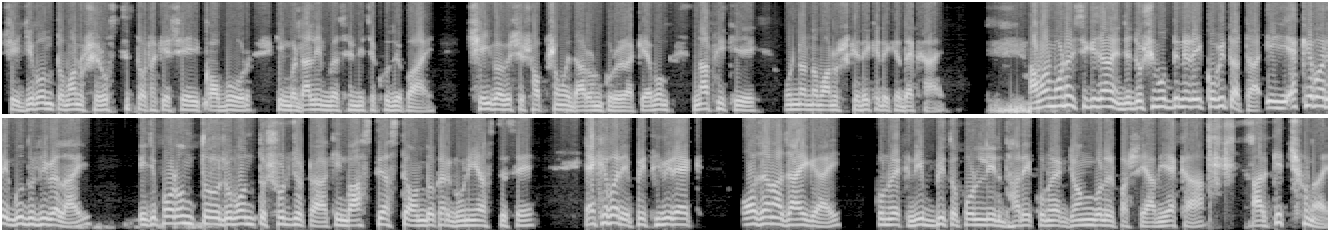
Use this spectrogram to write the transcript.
সেই জীবন্ত মানুষের অস্তিত্বটাকে সেই কবর কিংবা ডালিম গাছের নিচে খুঁজে পায়। সেইভাবে সে সবসময় ধারণ করে রাখে এবং নাতিকে অন্যান্য মানুষকে দেখে দেখে দেখায়। আমার মনে হয়েছে কি জানেন যে জসিমুদ্দিনের এই কবিতাটা এই একেবারে গধূলি বেলায়, এই যে পরন্ত ডুবন্ত সূর্যটা কিংবা আস্তে আস্তে অন্ধকার ঘনিয়ে আসতেছে, একেবারে পৃথিবীর এক অজানা জায়গায় কোনো এক নিবৃত পল্লীর ধারে কোনো এক জঙ্গলের পাশে আমি একা, আর কিচ্ছু নাই।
